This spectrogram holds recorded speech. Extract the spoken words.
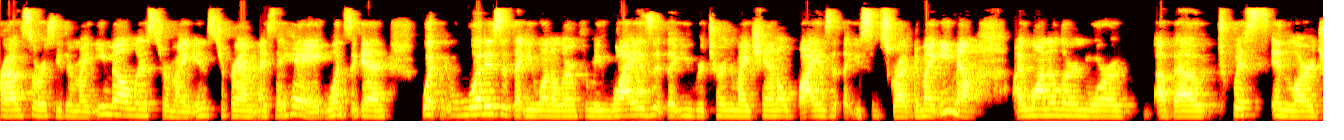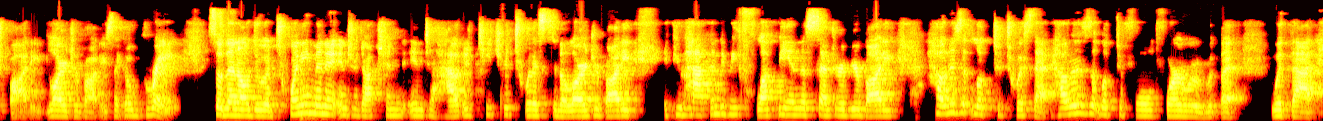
crowdsource either my email list or my Instagram and I say, "Hey, once again, what what is it that you want to learn from me? Why is it that you return to my channel? Why is it that you subscribe to my email? I want to learn more about twists in large body, larger bodies." I go, oh, "Great." So then I'll do a 20-minute introduction into how to teach a twist in a larger body. If you happen to be fluffy in the center of your body, how does it look to twist that? How does it look to fold forward with that? with that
